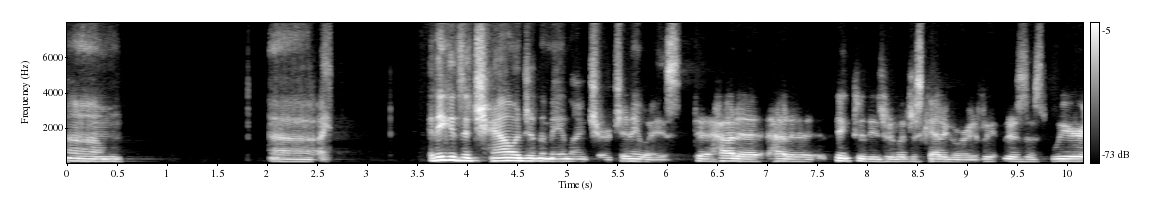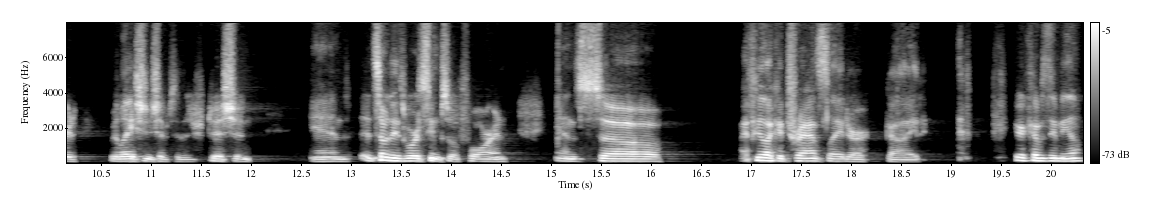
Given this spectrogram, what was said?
um, uh, I I think it's a challenge in the mainline church, anyways, to how to how to think through these religious categories. We, there's this weird relationship to the tradition, and, and some of these words seem so foreign, and so I feel like a translator guide. Here comes Emil.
